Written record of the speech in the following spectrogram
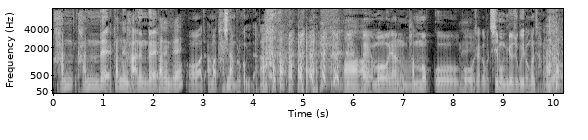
간, 가는데. 갔는데. 가는데. 가는데. 어, 아마 다시는 안 부를 겁니다. 아. 네, 뭐 그냥 밥 먹고 뭐 제가 뭐 짐 옮겨주고 이런 건 잘하고요.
